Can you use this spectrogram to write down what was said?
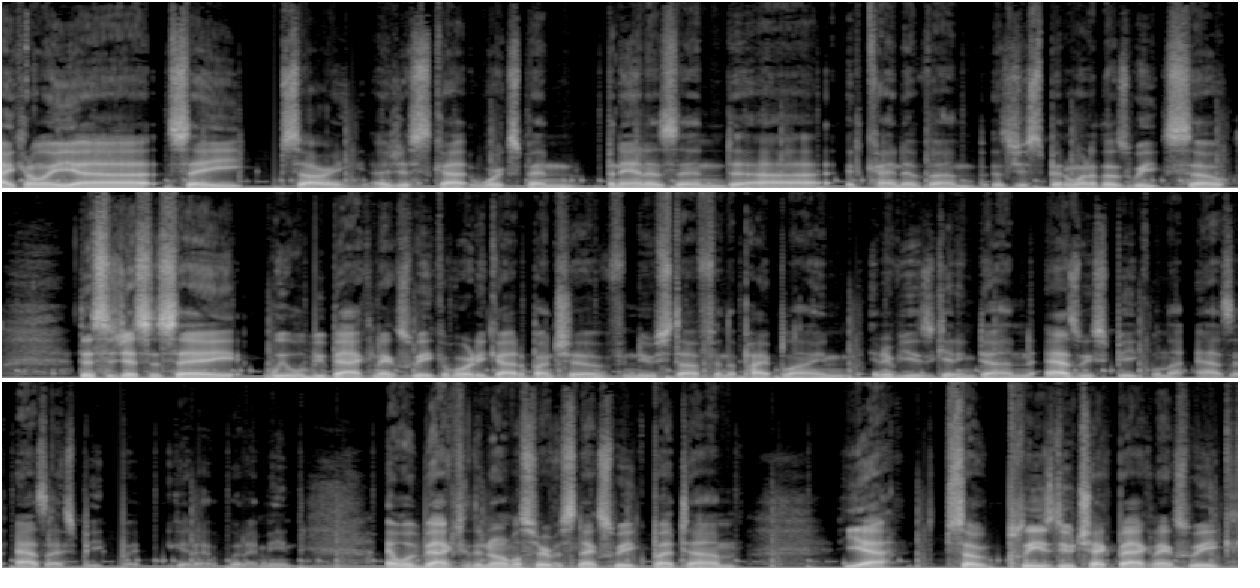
I can only uh, say sorry. I just got work's been bananas, and uh, it kind of um, it's just been one of those weeks. So this is just to say we will be back next week. I've already got a bunch of new stuff in the pipeline. Interviews getting done as we speak. Well, not as as I speak, but you get what I mean. And we'll be back to the normal service next week. But um, yeah, so please do check back next week.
